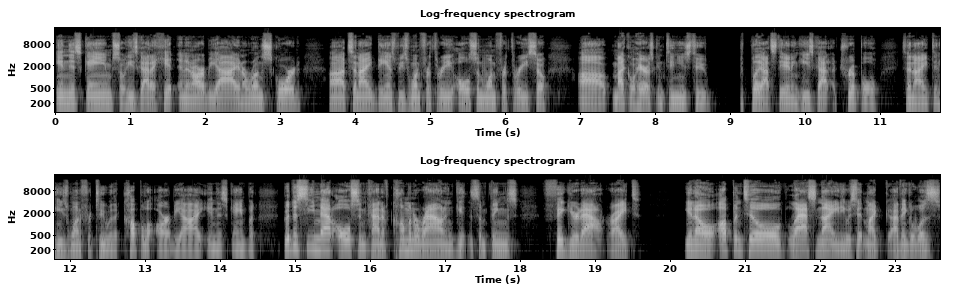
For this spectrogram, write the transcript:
in this game, so he's got a hit and an RBI and a run scored uh, tonight. Dansby's one for three. Olson one for three. So uh, Michael Harris continues to play outstanding. He's got a triple tonight, and he's one for two with a couple of RBI in this game. But good to see Matt Olson kind of coming around and getting some things figured out, right? You know, up until last night, he was hitting like, I think it was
